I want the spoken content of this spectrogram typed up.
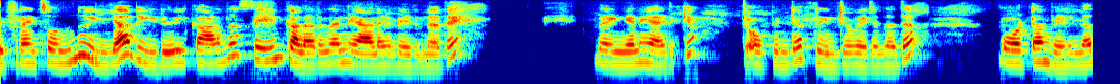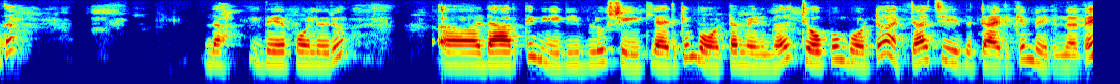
ഡിഫറൻസ് ഒന്നുമില്ല. വീഡിയോയിൽ കാണുന്ന സെയിം കളർ തന്നെയാണ് വരുന്നത്. ഇതെങ്ങനെയായിരിക്കും ടോപ്പിന്റെ പ്രിന്റ് വരുന്നത്. ബോട്ടം വരുന്നത്. ഇതാ ഇതേപോലെ ഒരു ഡാർക്ക് നേവി ബ്ലൂ ഷെയ്ഡിലായിരിക്കും ബോട്ടം വരുന്നത്. ടോപ്പും ബോട്ടും അറ്റാച്ച് ചെയ്തിട്ടായിരിക്കും വരുന്നത്.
